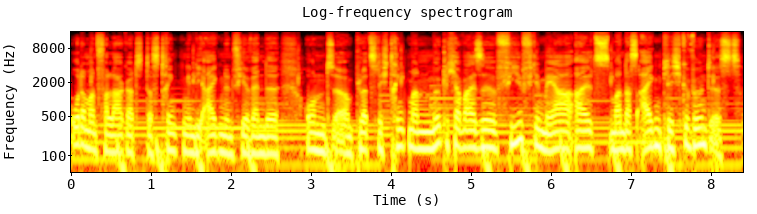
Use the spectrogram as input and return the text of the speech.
oder man verlagert das Trinken in die eigenen vier Wände und äh, plötzlich trinkt man möglicherweise viel, viel mehr, als man das eigentlich gewöhnt ist.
